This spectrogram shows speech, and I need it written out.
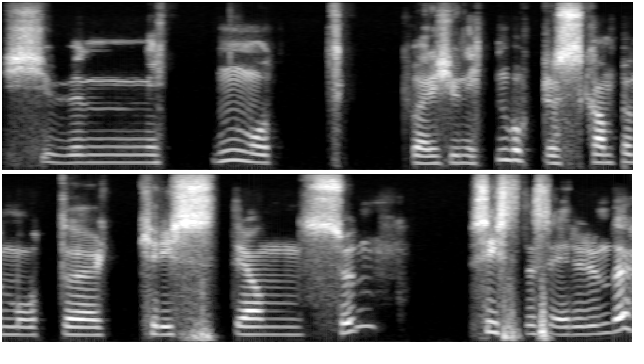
2019 mot Var det 2019? Borteskampen mot eh, Kristiansund. Siste serierunde.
